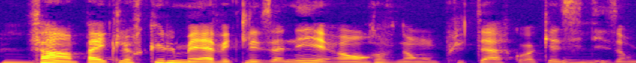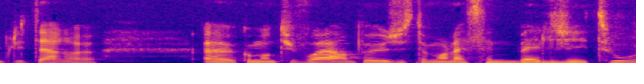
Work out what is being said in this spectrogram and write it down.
hmm. enfin pas avec le recul, mais avec les années, euh, en revenant plus tard, quoi, quasi Mhm. dix ans plus tard, comment tu vois un peu justement la scène belge et tout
